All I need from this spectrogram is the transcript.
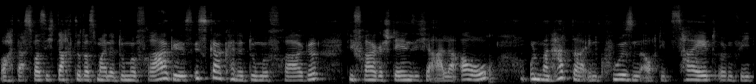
ach, das, was ich dachte, dass meine dumme Frage ist, ist gar keine dumme Frage. Die Frage stellen sich ja alle auch. Und man hat da in Kursen auch die Zeit, irgendwie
